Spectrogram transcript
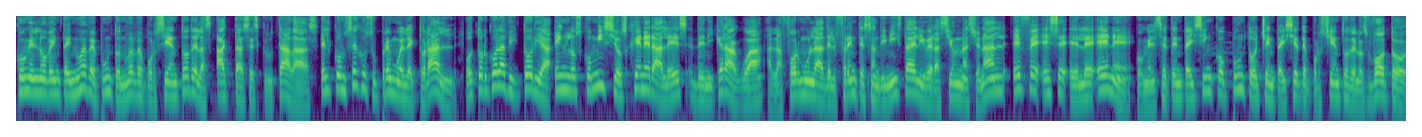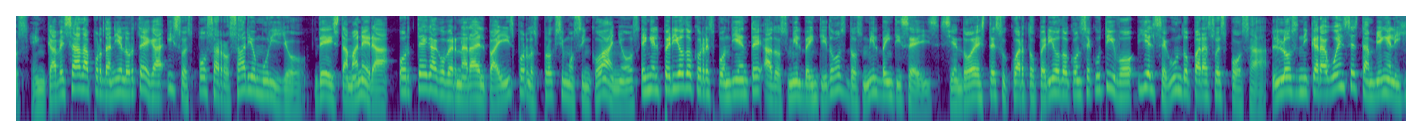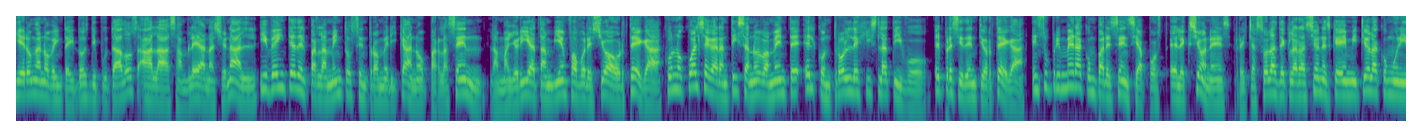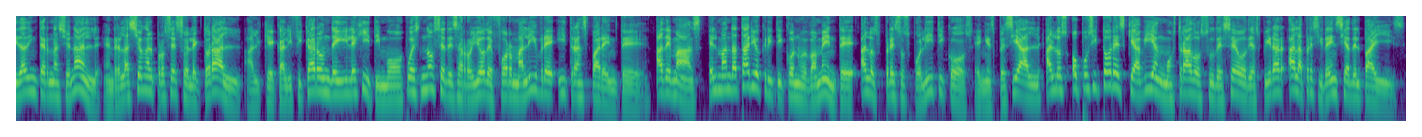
Con el 99.9% de las actas escrutadas, el Consejo Supremo Electoral otorgó la victoria en los comicios generales de Nicaragua a la fórmula del Frente Sandinista de Liberación Nacional, FSLN, con el 75.87% de los votos, encabezada por Daniel Ortega y su esposa Rosario Murillo. De esta manera, Ortega gobernará el país por los próximos cinco años en el periodo correspondiente a 2022-2023 2026, siendo este su cuarto periodo consecutivo y el segundo para su esposa. Los nicaragüenses también eligieron a 92 diputados a la Asamblea Nacional y 20 del Parlamento Centroamericano, Parlacén. La mayoría también favoreció a Ortega, con lo cual se garantiza nuevamente el control legislativo. El presidente Ortega, en su primera comparecencia post-elecciones, rechazó las declaraciones que emitió la comunidad internacional en relación al proceso electoral, al que calificaron de ilegítimo, pues no se desarrolló de forma libre y transparente. Además, el mandatario criticó nuevamente a los presos políticos, en especial a los opositores que habían mostrado su deseo de aspirar a la presidencia del país.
